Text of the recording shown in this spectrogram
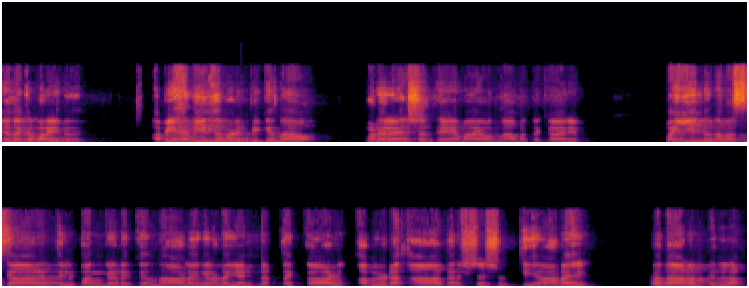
എന്നൊക്കെ പറയുന്നത്. അപ്പൊ ഈ ഹദീസ് പഠിപ്പിക്കുന്ന വളരെ ശ്രദ്ധേയമായ ഒന്നാമത്തെ കാര്യം വയ്യത്ത് നമസ്കാരത്തിൽ പങ്കെടുക്കുന്ന ആളുകളുടെ എണ്ണത്തെക്കാൾ അവരുടെ ആദർശ ശുദ്ധിയാണ് പ്രധാനം എന്നതാണ്.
